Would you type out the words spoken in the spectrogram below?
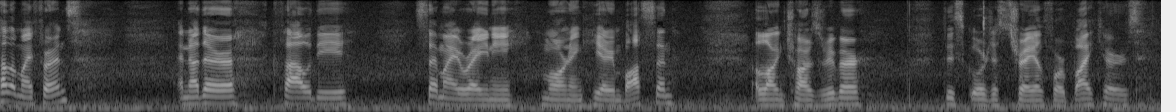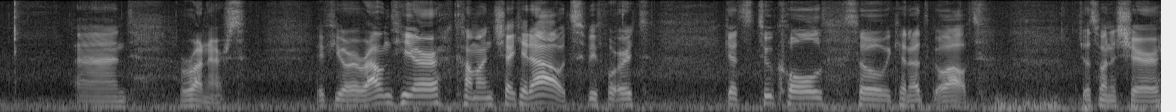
Hello, my friends. Another cloudy, semi rainy morning here in Boston along Charles River. This gorgeous trail for bikers and runners. If you're around here, come and check it out before it gets too cold so we cannot go out. Just want to share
